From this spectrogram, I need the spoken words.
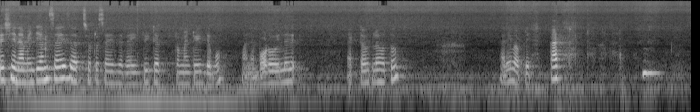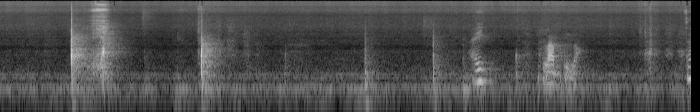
বেশি না মিডিয়াম সাইজ আর ছোটো সাইজের এই দুইটা টমেটোই দেবো। মানে বড় হইলে একটা হলে হতো। আরে বাপরে, কাট। এই, লাভ দিল। যা।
